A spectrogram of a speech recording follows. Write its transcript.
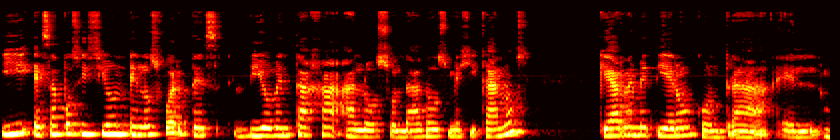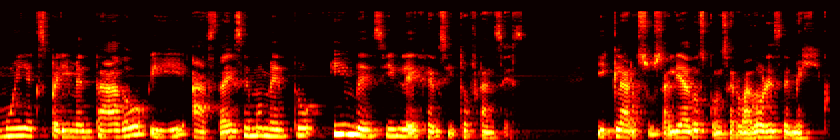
Y esa posición en los fuertes dio ventaja a los soldados mexicanos que arremetieron contra el muy experimentado y hasta ese momento invencible ejército francés. Y claro, sus aliados conservadores de México.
